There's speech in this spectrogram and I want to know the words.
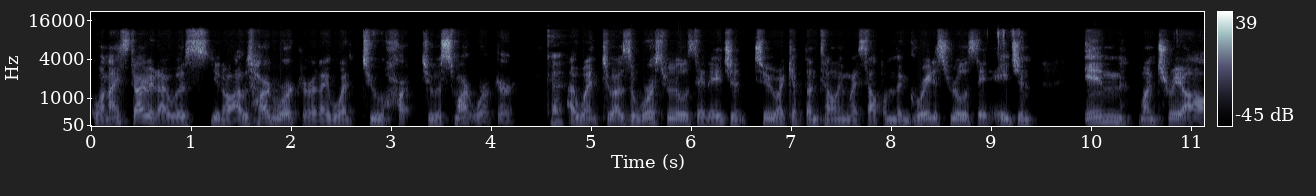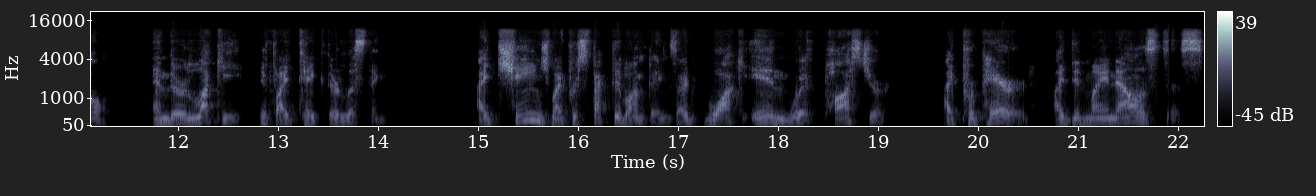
when I started, I was, you know, I was hard worker and I went to hard, to a smart worker. Okay. I went to, I was the worst real estate agent too. I kept on telling myself I'm the greatest real estate agent in Montreal and they're lucky if I take their listing. I change my perspective on things. I'd walk in with posture. I prepared. I did my analysis.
